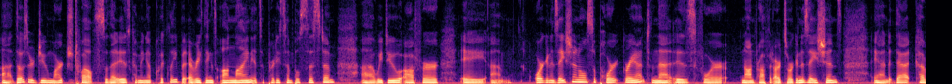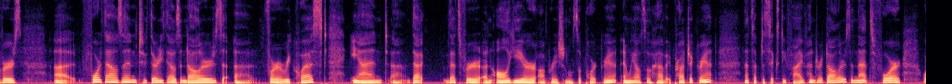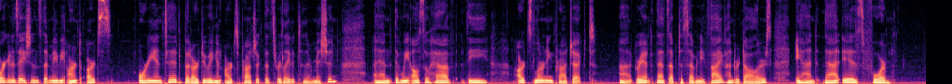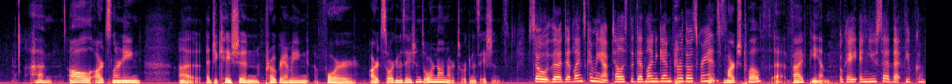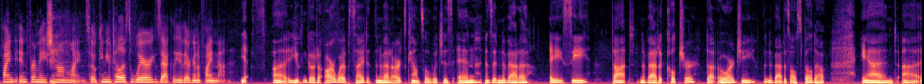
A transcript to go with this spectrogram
Uh, those are due March 12th, so that is coming up quickly, but everything's online. It's a pretty simple system. Uh, we do offer a um, organizational support grant, and that is for nonprofit arts organizations, and that covers uh, four thousand to thirty thousand uh, dollars for a request, and uh, that that's for an all-year operational support grant. And we also have a project grant that's up to sixty-five hundred dollars, and that's for organizations that maybe aren't arts oriented but are doing an arts project that's related to their mission. And then we also have the Arts Learning Project uh, grant. That's up to $7,500, and that is for um, all arts learning, uh, education programming for arts organizations or non arts organizations. So the deadline's coming up. Tell us the deadline again for those grants. It's March 12th at 5 p.m. Okay, and you said that people can find information online. So can you tell us where exactly they're going to find that? Yes. Uh, you can go to our website at the Nevada Arts Council, which is N as in Nevada, AC The Nevada is all spelled out. And uh,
